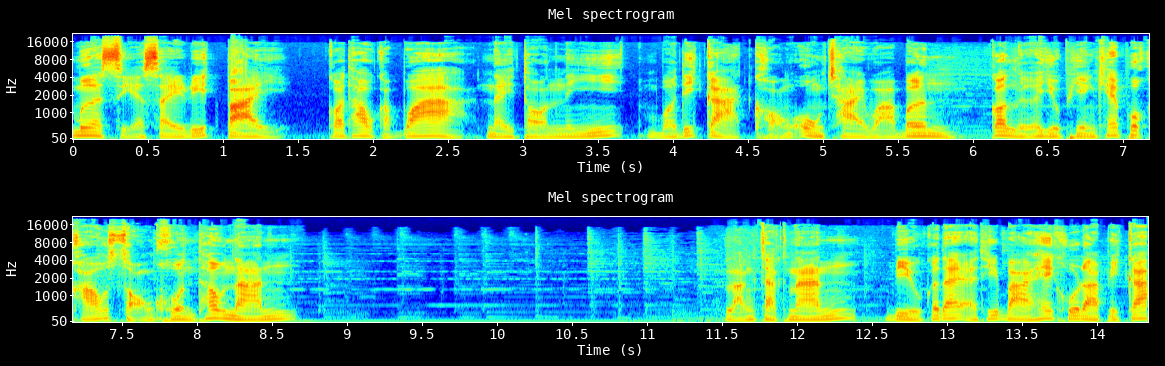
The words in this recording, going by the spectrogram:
เมื่อเสียไซริสไป ก็เท่ากับว่าในตอนนี้บอดี้การ์ดขององค์ชายวาเบิลก็เหลืออยู่เพียงแค่พวกเขาสองคนเท่านั้น หลังจากนั้นบิลก็ได้อธิบายให้คูราปิก้า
